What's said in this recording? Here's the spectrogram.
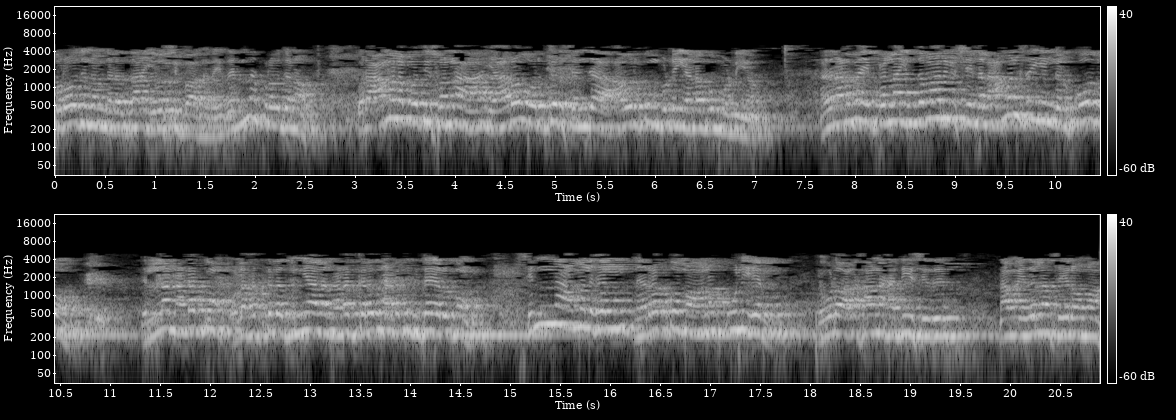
பிரயோஜனங்கிறது தான் யோசிச்சு பார்க்குறது இது என்ன பிரயோஜனம்? ஒரு அமலை பற்றி சொன்னால் யாரோ ஒருத்தர் செஞ்சால் அவருக்கும் புண்ணியம் எனக்கும் புண்ணியம். அதனால தான் இப்பெல்லாம் இந்த மாதிரி விஷயங்கள் அமல் செய்யுங்கள் போதும். எல்லாம் நடக்கும். உலகத்தில் துன்யாவில் நடக்கிறது நடந்துக்கிட்டே இருக்கும். சின்ன அமல்கள் நிரப்பமான கூலிகள். எவ்வளோ அழகான ஹதீஸ் இது. நாம் இதெல்லாம் செய்கிறோமா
